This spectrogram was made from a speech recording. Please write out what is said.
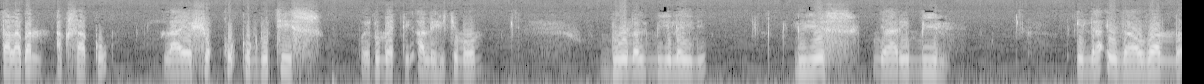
talaban ak sàkku laaye suq koog du tiis mooy du metti ci moom duunal mii lay ni lu yées ñaari miil. Illa ida wanna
